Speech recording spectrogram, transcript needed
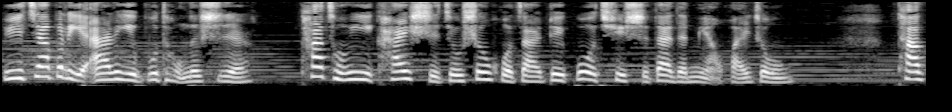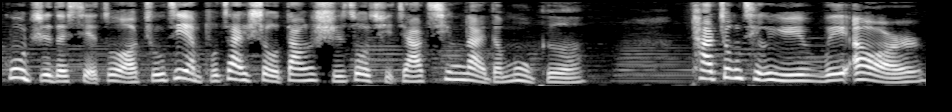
与加布里埃利不同的是，他从一开始就生活在对过去时代的缅怀中。他固执的写作逐渐不再受当时作曲家青睐的牧歌。他钟情于维奥尔，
